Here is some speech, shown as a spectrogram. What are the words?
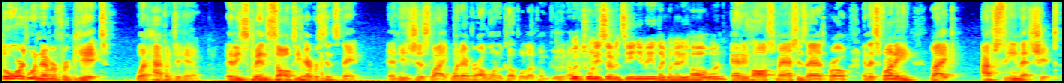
Thor will never forget what happened to him. And he's been salty ever since then. And he's just like, whatever, I won a couple, like I'm good. I'm With 2017, you mean like when Eddie Hall won? Eddie Hall smashed his ass, bro. And it's funny, like, I've seen that shit.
